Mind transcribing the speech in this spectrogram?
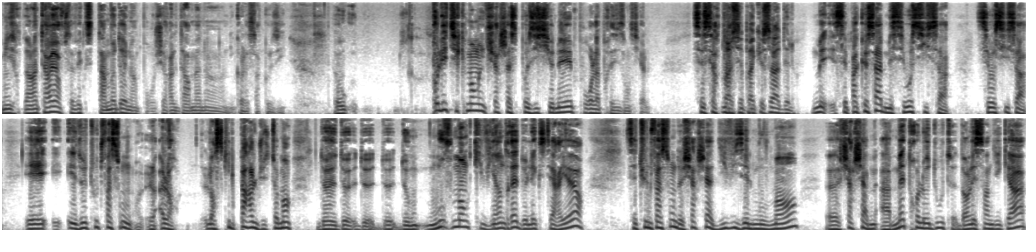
ministre de l'Intérieur. Vous savez que c'est un modèle hein, pour Gérald Darmanin, Nicolas Sarkozy. Euh, politiquement, il cherche à se positionner pour la présidentielle. C'est certain. Non, c'est pas que ça, Abdel. Mais c'est pas que ça, mais c'est aussi ça. C'est aussi ça. Et, et, et, de toute façon, alors lorsqu'il parle justement de, de, de, de, de mouvements qui viendraient de l'extérieur, c'est une façon de chercher à diviser le mouvement, euh, chercher à, à, mettre le doute dans les syndicats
